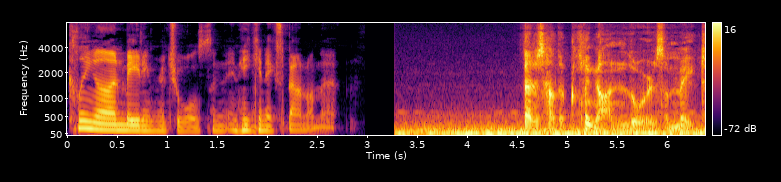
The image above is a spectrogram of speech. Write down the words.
Klingon mating rituals, and, and he can expound on that. That is how the Klingon lures a mate.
